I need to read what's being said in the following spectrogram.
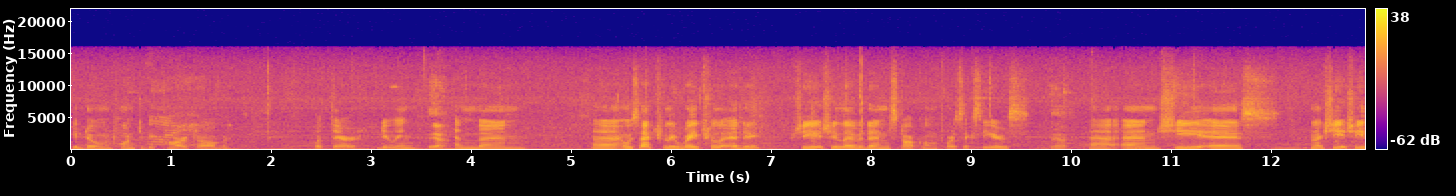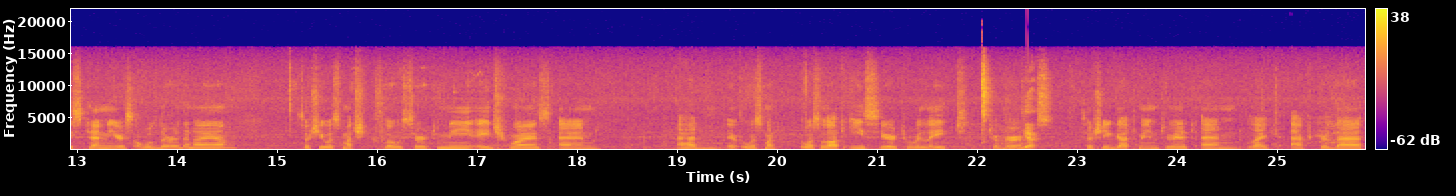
you don't want to be part of what they're doing. Yeah. And then uh, it was actually Rachel Eddy. She she lived in Stockholm for six years, Yeah. uh, and she is like she she's ten years older than I am, so she was much closer to me age-wise, and I had it was much it was a lot easier to relate to her. Yes. So she got me into it, and like after that,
